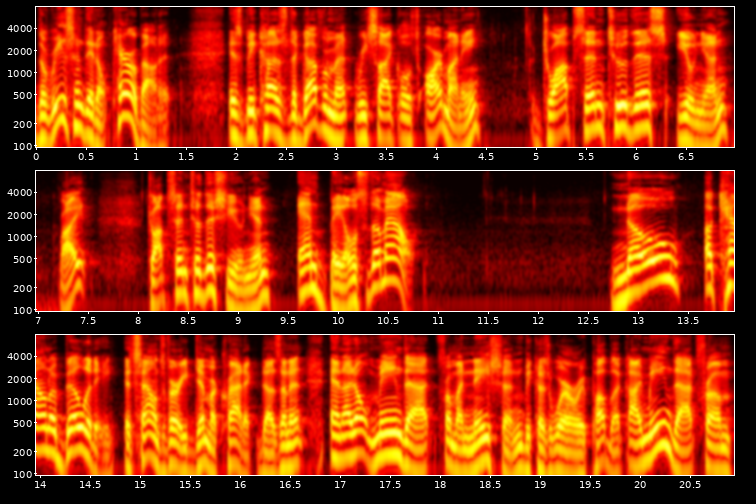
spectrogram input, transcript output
The reason they don't care about it is because the government recycles our money, drops into this union, right? Drops into this union and bails them out. No accountability. It sounds very democratic, doesn't it? And I don't mean that from a nation because we're a republic. I mean that from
